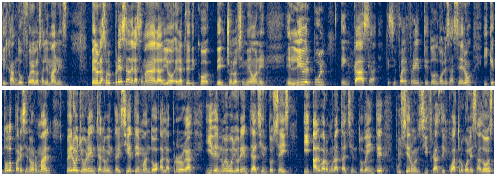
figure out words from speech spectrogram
dejando fuera a los alemanes. Pero la sorpresa de la semana la dio el Atlético del Cholo Simeone en Liverpool, en casa, que se fue al frente dos goles a cero y que todo parecía normal, pero Llorente al 97 mandó a la prórroga y de nuevo Llorente al 106 y Álvaro Morata al 120 pusieron cifras de cuatro goles a dos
